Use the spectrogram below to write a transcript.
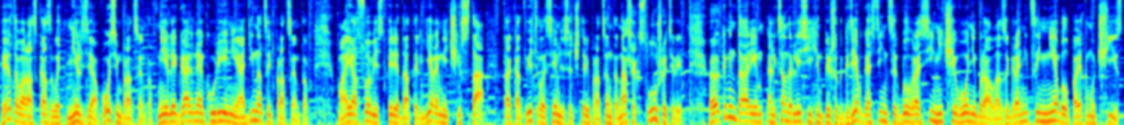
Этого рассказывать нельзя – 8 процентов. Нелегальное курение – 11 процентов. Моя совесть перед ательерами чиста. Так ответило 74 процента наших слушателей. Э, комментарии. Александр Лисихин пишет, где в гостиницах был в России, ничего не брал, а за границей не был, поэтому чист.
